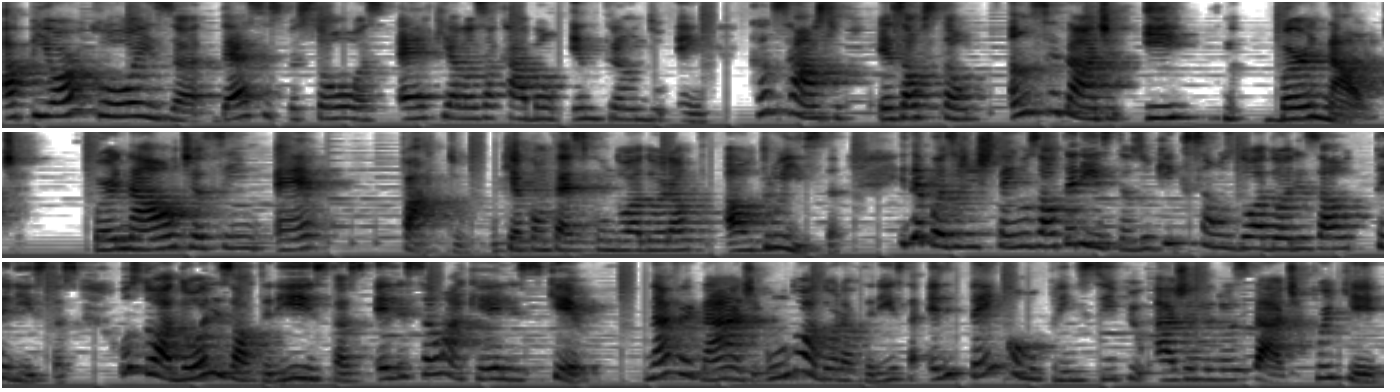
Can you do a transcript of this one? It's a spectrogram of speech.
a pior coisa dessas pessoas é que elas acabam entrando em cansaço, exaustão, ansiedade e burnout. Burnout, assim, é fato, o que acontece com o doador altruísta. E depois a gente tem os alteristas. O que, que são os doadores alteristas? Os doadores alteristas, eles são aqueles que na verdade, um doador alterista, ele tem como princípio a generosidade, porque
